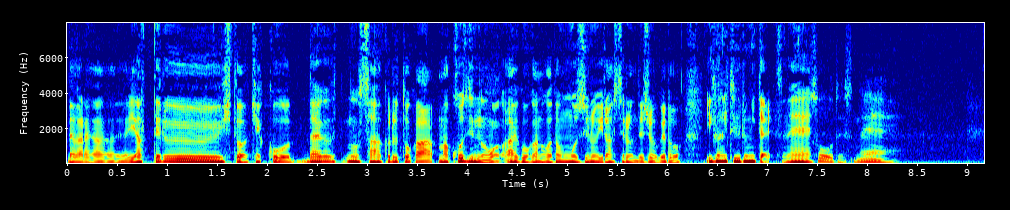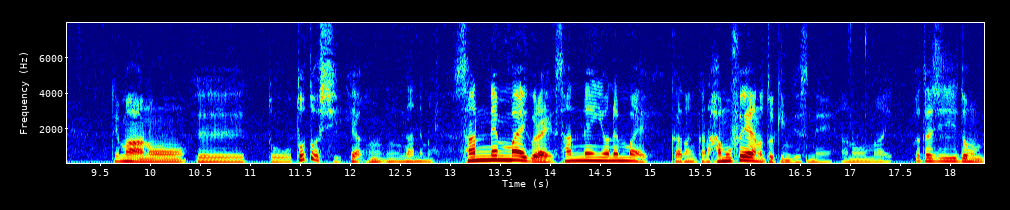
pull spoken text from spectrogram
だから、やってる人は結構、大学のサークルとか、まあ、個人の愛好家の方ももちろんいらっしゃるんでしょうけど、意外といるみたいですね。そうですね。で、まあ、あの、えーっと、一昨年いや、うんうん、何年前 ?3 年前ぐらい、3年、4年前かなんかのハムフェアの時にですね、あの、まあ、私ども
